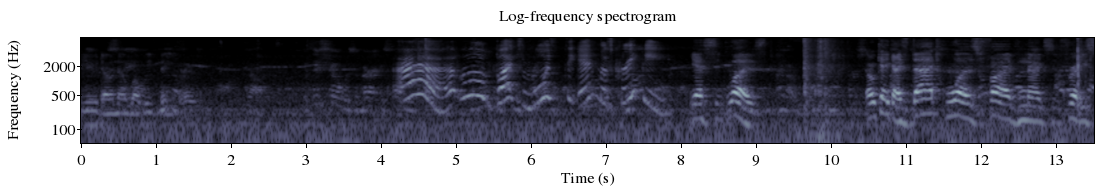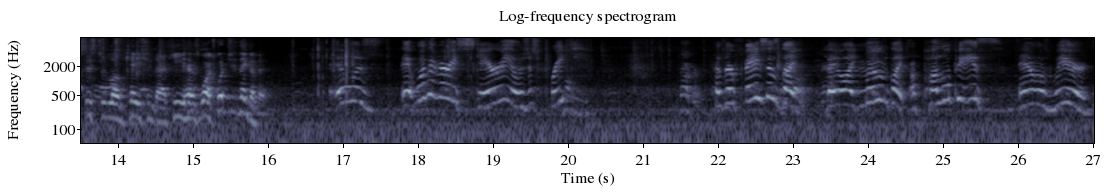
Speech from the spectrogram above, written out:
You don't know what we've been through. Ah, that little butt's voice at the end was creepy. Yes, it was. Okay, guys, that was Five Nights at Freddy's sister location that he has watched. What did you think of it? It was, it wasn't very scary. It was just freaky. Cause their faces like they like moved like a puzzle piece, and it was weird.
